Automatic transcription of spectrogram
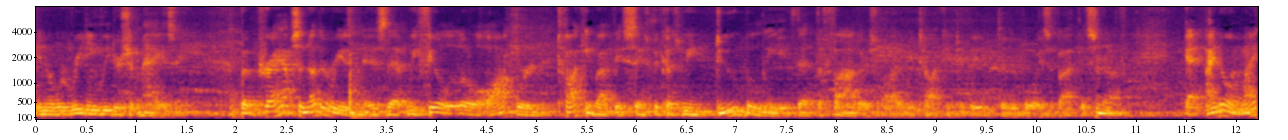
you know we're reading Leadership magazine. But perhaps another reason is that we feel a little awkward talking about these things because we do believe that the fathers ought to be talking to the to the boys about this stuff. And I know in my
